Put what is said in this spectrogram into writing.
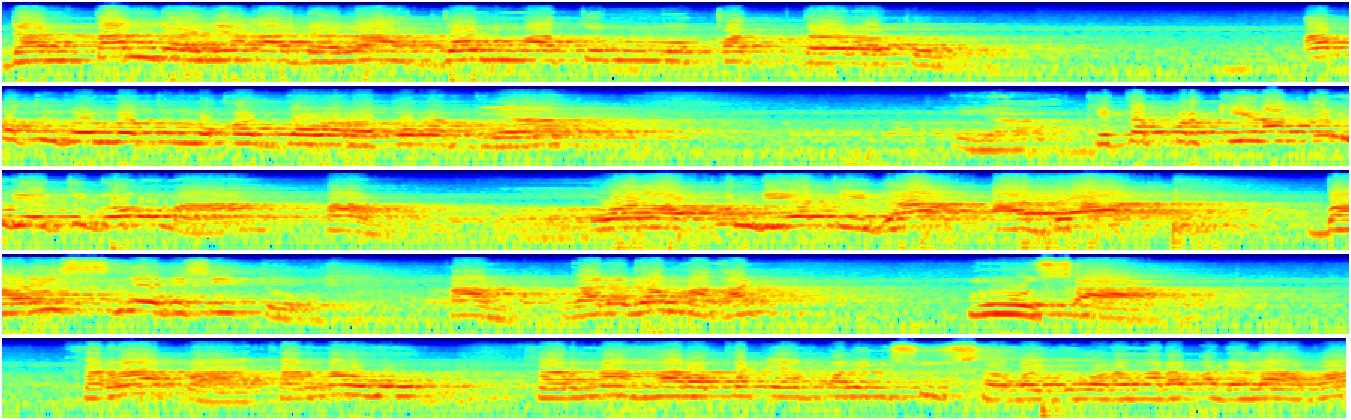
dan tandanya adalah dhammatun muqaddaratun. Apa tuh dhammatul muqaddaratun artinya? Ya kita perkirakan dia itu dhamma paham? Walaupun dia tidak ada barisnya di situ paham? Nggak ada doma kan? Musa karena apa? Karena karena harokat yang paling susah bagi orang Arab adalah apa?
